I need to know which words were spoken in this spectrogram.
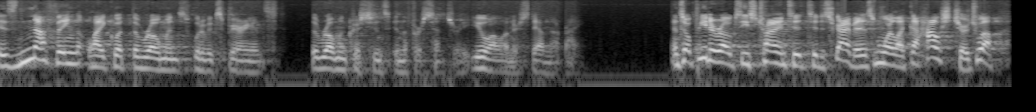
is nothing like what the Romans would have experienced, the Roman Christians in the first century. You all understand that, right? And so Peter Oakes, he's trying to, to describe it as more like a house church. Well,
